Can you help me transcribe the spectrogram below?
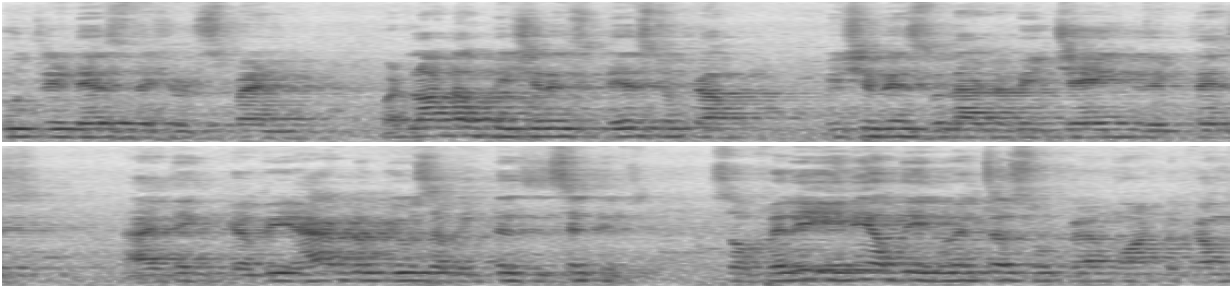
two, three days they should spend. But lot of missionaries, days to come, missionaries will have to be changed, replaced. I think we have to give some intense incentives. So very, any of the investors who come, want to come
